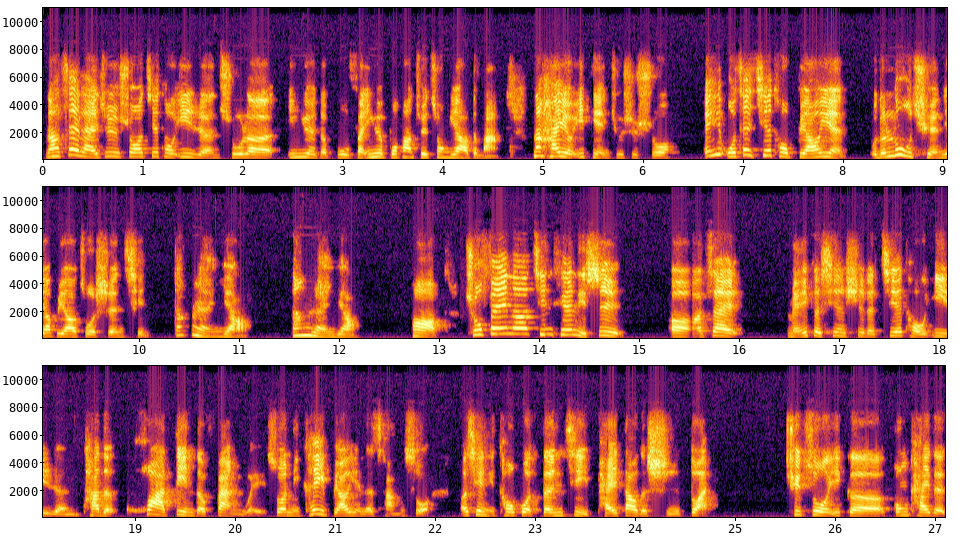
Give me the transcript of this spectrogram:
那再来就是说，街头艺人除了音乐的部分，音乐播放最重要的嘛。那还有一点就是说，哎，我在街头表演。我的路权要不要做申请？当然要，当然要，啊，除非呢，今天你是呃在每一个县市的街头艺人，他的划定的范围，说你可以表演的场所，而且你透过登记排到的时段去做一个公开的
